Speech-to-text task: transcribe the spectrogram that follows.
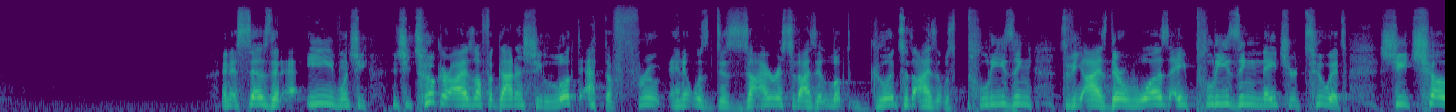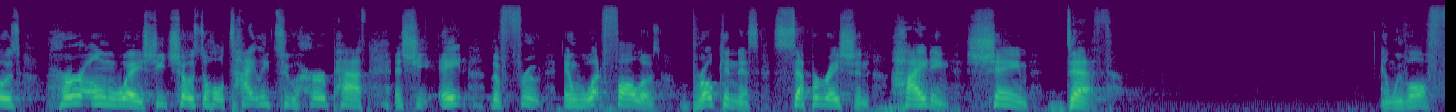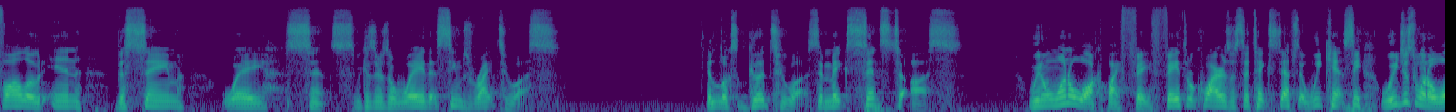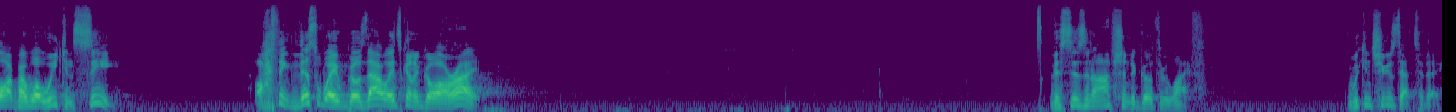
And it says that Eve, when she and she took her eyes off of God and she looked at the fruit, and it was desirous to the eyes. It looked good to the eyes. It was pleasing to the eyes. There was a pleasing nature to it. She chose her own way. She chose to hold tightly to her path, and she ate the fruit. And what follows? Brokenness, separation, hiding, shame, death. And we've all followed in the same way since because there's a way that seems right to us. It looks good to us, it makes sense to us. We don't want to walk by faith. Faith requires us to take steps that we can't see. We just want to walk by what we can see. Oh, I think this way goes that way, it's going to go all right. This is an option to go through life. We can choose that today.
